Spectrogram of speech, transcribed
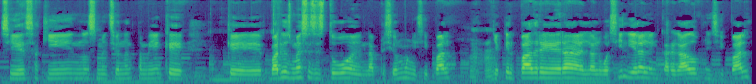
Así es, aquí nos mencionan también que, que varios meses estuvo en la prisión municipal, ya que el padre era el alguacil y era el encargado principal.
